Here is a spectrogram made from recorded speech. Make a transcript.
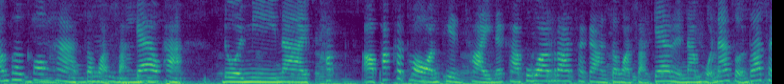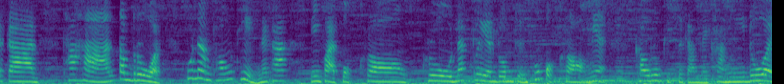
อำเภอคลองหาดจังหวัดสระแก้วค่ะ โดยมีนายพักพักขทรเทียนชัยนะคะผู้ว่าราชการจังหวัดสระแก้วเนี่ยนำหัวหน้าส่วนราชการ ทหารตำรวจ ผู้นำท้องถิ่นนะคะ มีฝ่ายปกครอง ครูนักเรียนรวมถึงผู้ปกครองเนี่ยเข้าร่วมกิจกรรมในครั้งนี้ด้วย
